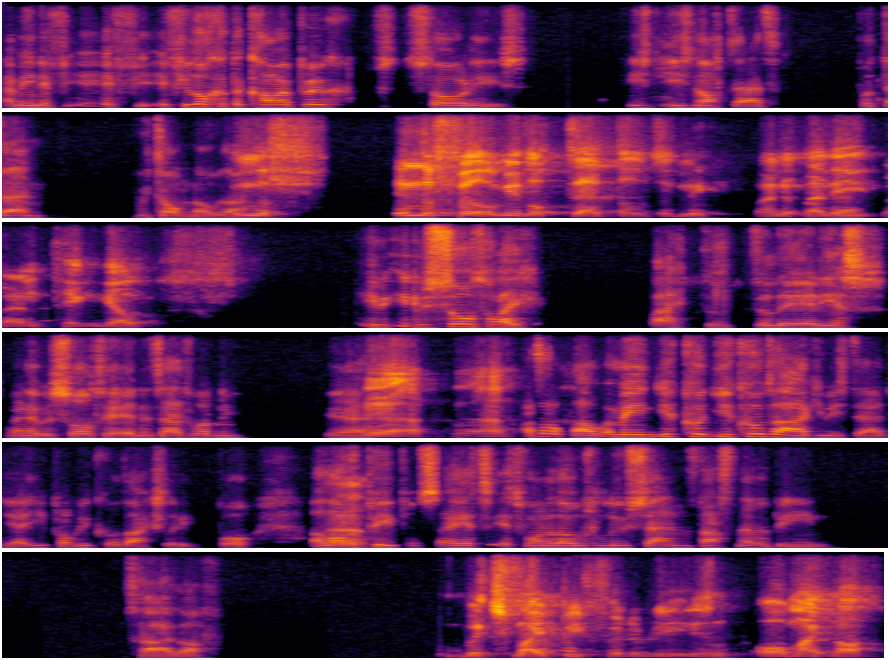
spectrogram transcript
I mean, if if if you look at the comic book stories, he's, he's not dead. But then we don't know that. In the in the film, he looked dead though, didn't he? When when yeah. he when Tingo. He, he was sort of like like delirious when it was sort of in his head, wasn't he? Yeah. yeah, yeah. I don't know. I mean, you could you could argue he's dead. Yeah, you probably could actually. But a lot yeah. of people say it's it's one of those loose ends that's never been tied off. Which might be for a reason, or might not.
